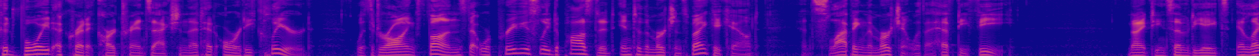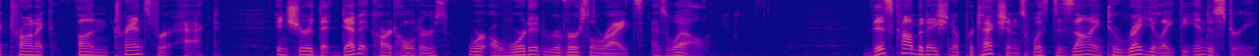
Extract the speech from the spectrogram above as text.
could void a credit card transaction that had already cleared, withdrawing funds that were previously deposited into the merchant's bank account and slapping the merchant with a hefty fee. 1978's Electronic Fund Transfer Act ensured that debit card holders were awarded reversal rights as well. This combination of protections was designed to regulate the industry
